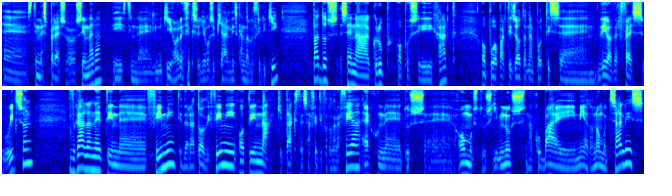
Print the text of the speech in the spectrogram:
ε, στην Εσπρέσο σήμερα ή στην ελληνική ώρα, δεν ξέρω και εγώ σε ποια άλλη σκανδαλοθυρική, Πάντως σε ένα group όπως η Heart, όπου απαρτιζόταν από τις ε, δύο αδερφές Wilson, βγάλανε την ε, φήμη, την τερατώδη φήμη, ότι να, κοιτάξτε σε αυτή τη φωτογραφία, έχουν ε, τους ε, ώμους τους γυμνούς να κουμπάει μία τον ώμο της άλλης,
